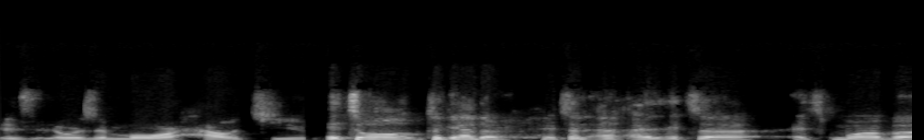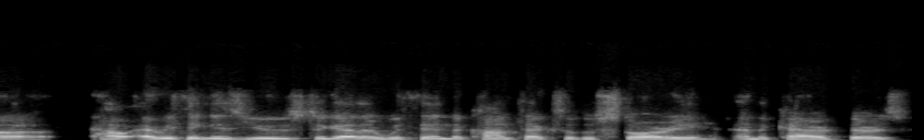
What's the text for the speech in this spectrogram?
Is or is it more how it's used? It's all together. It's an it's a it's more of a how everything is used together within the context of the story and the characters.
